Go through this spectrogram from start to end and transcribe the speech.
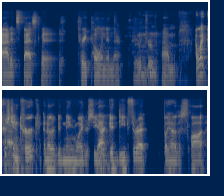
at its best with Tarik Cohen in there. Very true. Mm-hmm. Um, I like Christian uh, Kirk, another good name wide receiver, yeah. good deep threat, play out of the slot.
